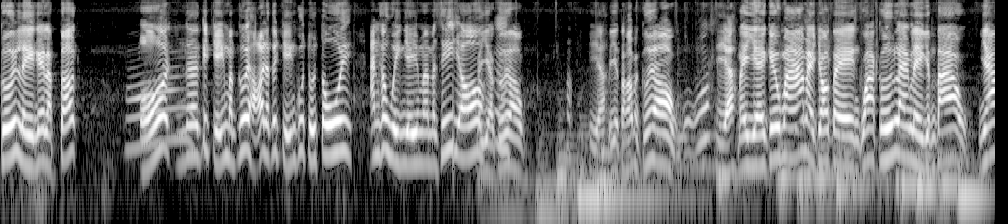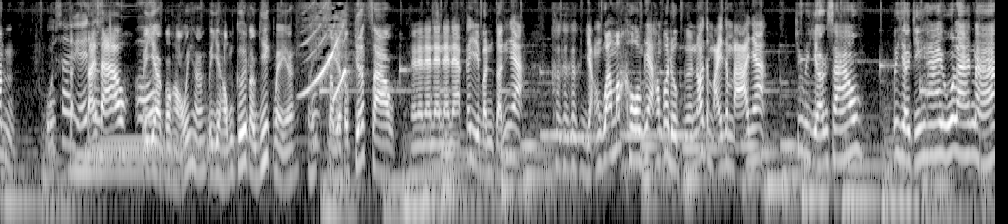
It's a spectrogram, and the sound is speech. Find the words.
Cưới liền ngay lập tức ủa cái chuyện mà cưới hỏi là cái chuyện của tụi tôi. Anh có quyền gì mà mà xí vô? Bây giờ cưới không? Gì vậy? Bây giờ tao hỏi mày cưới không? Gì vậy? Mày về kêu má mày cho tiền qua cưới lan liền giùm tao. Nhanh. Ủa sao vậy? Tại sao? Ờ. bây giờ còn hỏi hả? Bây giờ không cưới tao giết mày á xong rồi tao chết sao? Nè nè nè nè nè cái gì bình tĩnh nha. Giận quá mất khôn nha không có được nói tầm bậy tầm bạ nha. Chứ bây giờ sao? Bây giờ chị hai của lan nè.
